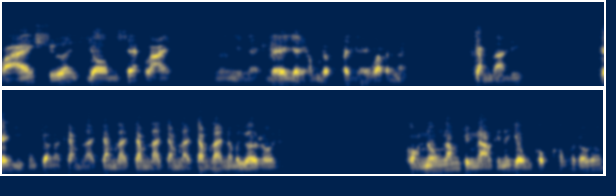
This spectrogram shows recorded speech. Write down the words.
Phải sửa dòm xét lại. Nên như này để vậy không được phải chạy qua bên này. Chậm lại đi. Cái gì cũng cho nó chậm lại chậm lại chậm lại chậm lại chậm lại nó mới gỡ rối được. Còn nôn nóng chừng nào thì nó dồn cục không có rối rối.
